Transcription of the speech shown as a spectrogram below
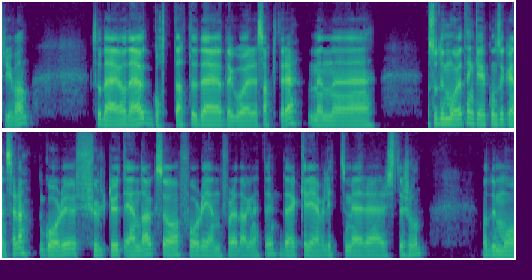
Tryvann. Så det er, jo, det er jo godt at det, det går saktere, men eh, altså du må jo tenke konsekvenser, da. Går du fullt ut én dag, så får du igjen for det dagen etter. Det krever litt mer eh, restitusjon og du må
